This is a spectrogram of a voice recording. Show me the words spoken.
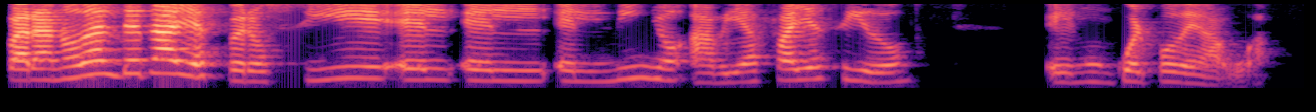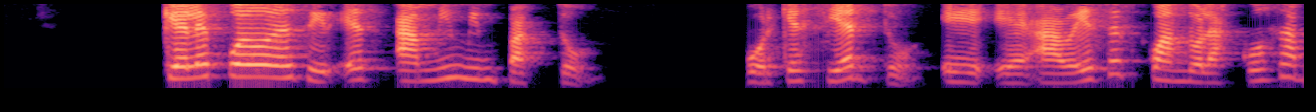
para no dar detalles, pero sí el, el, niño había fallecido en un cuerpo de agua. ¿Qué les puedo decir? Es a mí me impactó, porque es cierto, eh, a veces cuando las cosas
